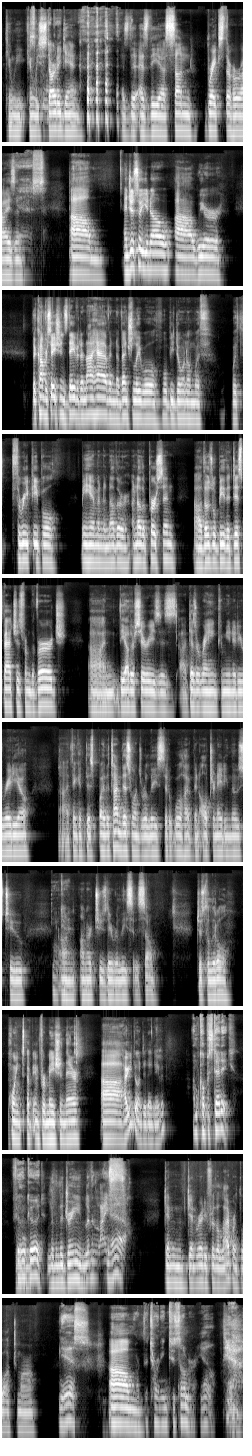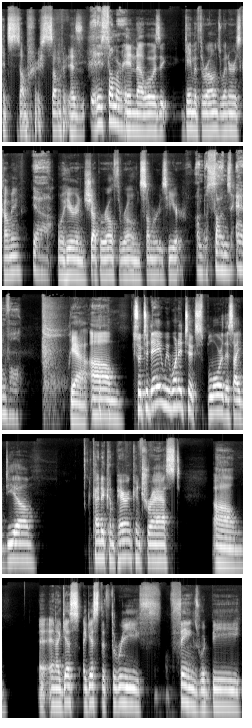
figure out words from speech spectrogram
Can we can we Something like start that. again as the as the uh, sun breaks the horizon? yes. Um, and just so you know, uh, we're the conversations David and I have, and eventually we'll we'll be doing them with with three people, me, him, and another another person. Uh, those will be the dispatches from The Verge, uh, and the other series is uh, Desert Rain Community Radio. Uh, I think at this by the time this one's released, it will have been alternating those two Okay. on on our Tuesday releases. So just a little point of information there. Uh, how are you doing today, David? I'm copacetic, feeling Mm. good. Living the dream, living life. Yeah. Getting getting ready for the labyrinth walk tomorrow. Yes. Um, The turning to summer. Yeah. yeah, it's summer. Summer has It is summer. in uh, what was it? Game of Thrones. Winter is coming. yeah. Well, here in Chaparral Throne, summer is here. On the sun's anvil. Yeah. Um, so today we wanted to explore this idea, kind of compare and contrast. Um, and I guess I guess the three th- things would be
